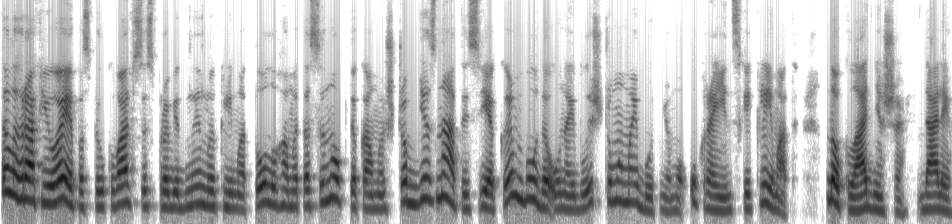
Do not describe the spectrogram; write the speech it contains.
Телеграф UA поспілкувався з провідними кліматологами та синоптиками, щоб дізнатися, яким буде у найближчому майбутньому український клімат. Докладніше далі.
